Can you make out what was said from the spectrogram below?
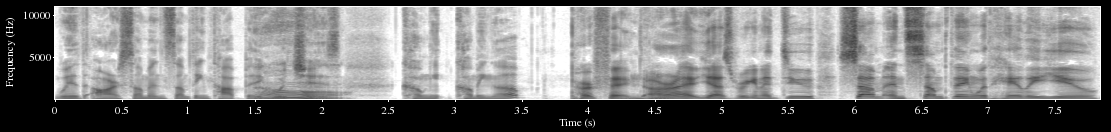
with our Some and Something topic, oh. which is oh. coming coming up Perfect. Mm-hmm. All right. Yes, we're going to do some and something with Hailey Yoo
